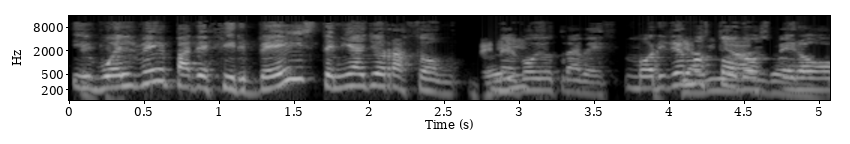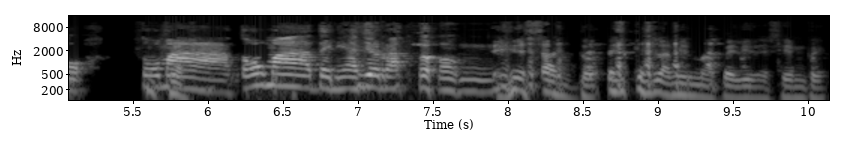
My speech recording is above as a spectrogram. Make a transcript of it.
Y ¿Qué vuelve para decir, ¿veis? Tenía yo razón. ¿Veis? Me voy otra vez. Moriremos todos, algo. pero toma, toma, tenía yo razón. Exacto, es que es la misma peli de siempre.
